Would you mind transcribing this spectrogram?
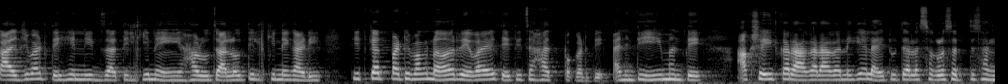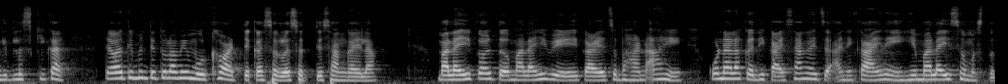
काळजी वाटते हे नीट जातील की नाही हळू चालवतील की नाही गाडी. तितक्यात पाठीमागनं रेवा येते तिचा हात पकडते. आणि ती म्हणते अक्षय इतका रागा रागाने गेलाय तू त्याला सगळं सत्य सांगितलंस की काय? तेव्हा ती म्हणते तुला मी मूर्ख वाटते काय सगळं सत्य सांगायला? मलाही कळतं मलाही वेळे काळेचं भान आहे. कोणाला कधी काय सांगायचं आणि काय नाही हे मलाही समजतं.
